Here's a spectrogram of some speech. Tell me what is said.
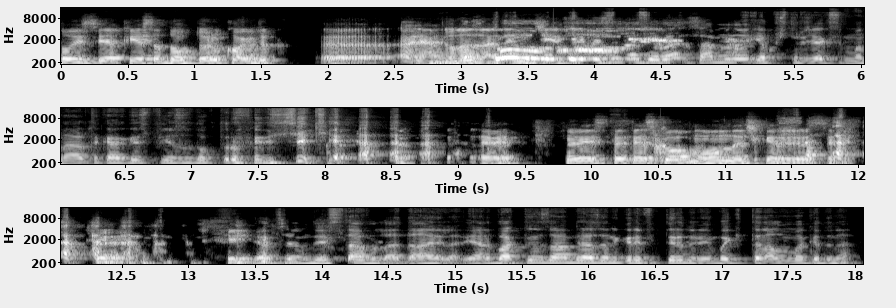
dolayısıyla piyasa doktoru koyduk. Ee, önemli olan zaten Doktor içerik. kelimesinden sonra sen bunu yapıştıracaksın bana. Artık herkes piyasa doktoru mu diyecek? evet. Böyle steteskop mu? Onu da çıkaracağız seni. Yok canım de estağfurullah daha neler. Yani baktığınız zaman biraz hani grafiklere döneyim vakitten almamak adına.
